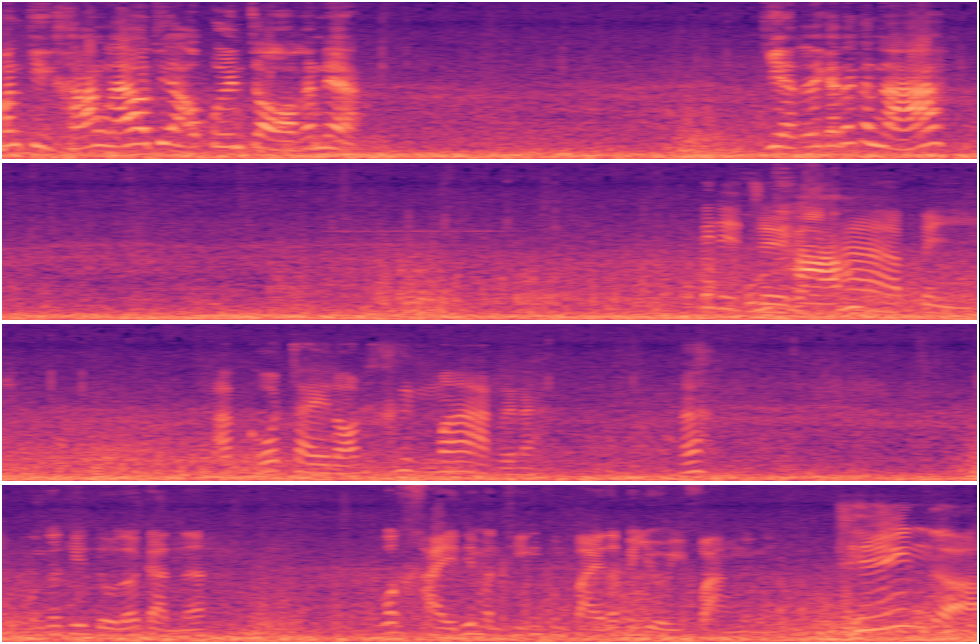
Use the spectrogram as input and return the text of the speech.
มันกี่ครั้งแล้วที่เอาปืนจ่อกันเนี่ย เกลียดอะไรกันนักกันหนา ไม่ได้เจอผมกัถามนห้าปีอาโกใจร้อนขึ้นมากเลยนะคุณก็คิดดูแล้วกันนะ ว่าใครที่มันทิ้งคุณไปแล้วไปอยู่อีกฝั่งหนึ่งอะทิ้งเหรอ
